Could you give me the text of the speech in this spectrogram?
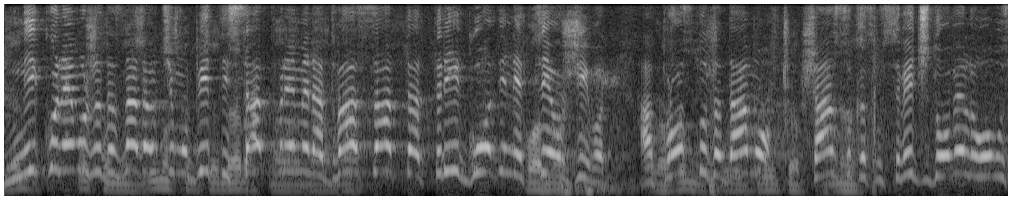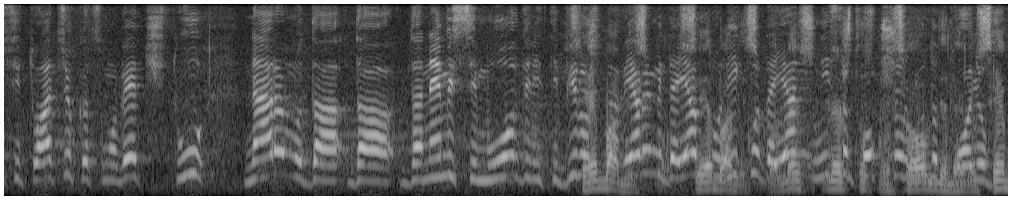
niko ne može da zna da li ćemo biti sat vremena, dva sata, tri godine, ceo život. A prosto da damo šansu kad smo se već doveli u ovu situaciju, kad smo već tu, naravno da ne mislim u ovdje niti bilo šta, vjerujem mi da ja toliko da ja nisam pokušala da poljubim.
